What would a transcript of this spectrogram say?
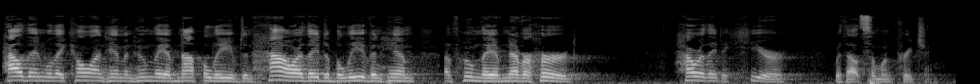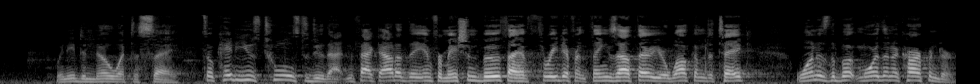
How then will they call on him in whom they have not believed? And how are they to believe in him of whom they have never heard? How are they to hear without someone preaching? We need to know what to say. It's okay to use tools to do that. In fact, out of the information booth, I have three different things out there you're welcome to take. One is the book More Than a Carpenter.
